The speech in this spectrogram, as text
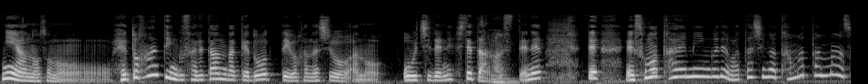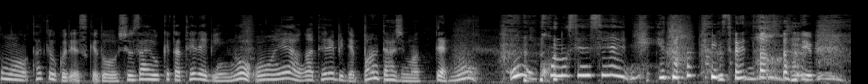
に、あの、その、ヘッドハンティングされたんだけどっていう話を、あの、お家でね、してたんですってね。で、えそのタイミングで私がたまたま、その他局ですけど、取材を受けたテレビのオンエアがテレビでバンって始まって、おこの先生にヘッドハンティングされたんだっていう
